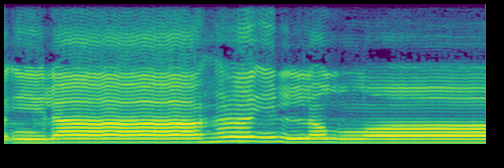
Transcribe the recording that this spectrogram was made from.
إله إلا الله.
